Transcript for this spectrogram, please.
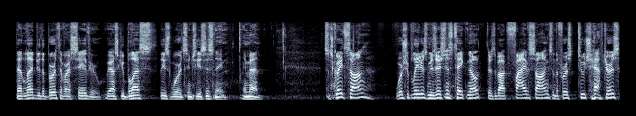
that led to the birth of our Savior. We ask you bless these words in Jesus' name. Amen. So it's a great song. Worship leaders, musicians, take note. There's about five songs in the first two chapters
